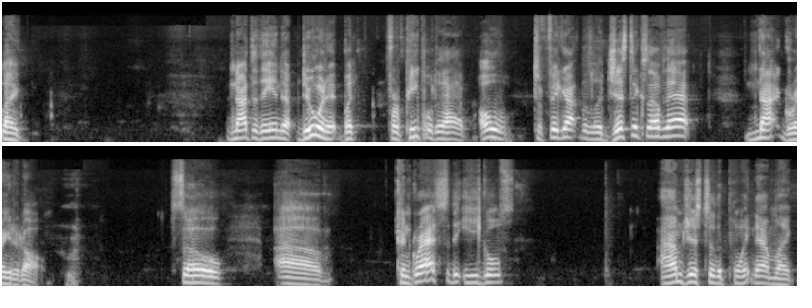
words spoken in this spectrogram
Like, not that they end up doing it, but for people to have, oh, to figure out the logistics of that, not great at all. So, um, congrats to the Eagles. I'm just to the point now. I'm like,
